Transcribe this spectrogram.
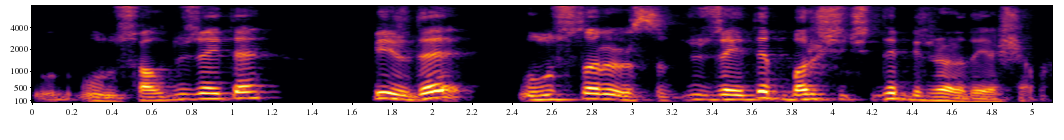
ulusal düzeyde, bir de uluslararası düzeyde barış içinde bir arada yaşama.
